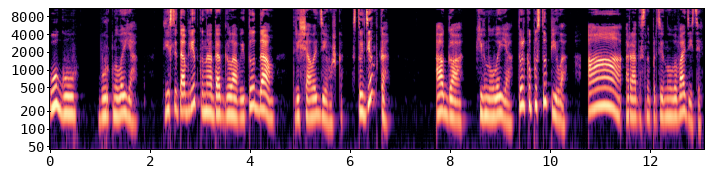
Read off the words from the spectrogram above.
«Угу», буркнула я. «Если таблетку надо от головы, то дам», — трещала девушка. «Студентка?» «Ага», — кивнула я, — «только поступила». А, -а, а радостно протянула водитель.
